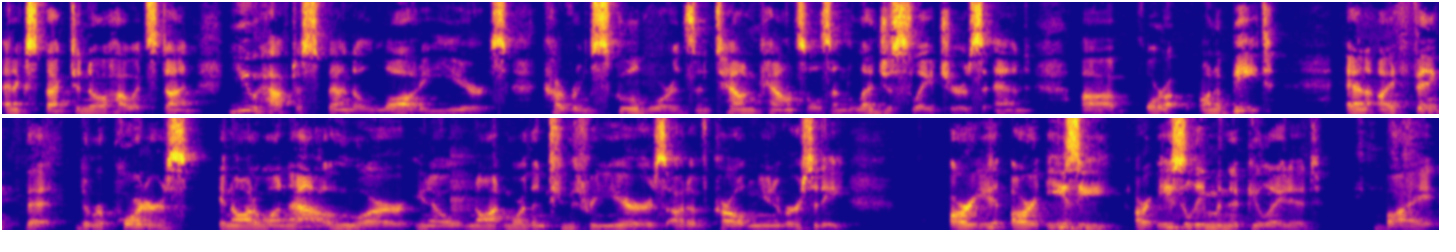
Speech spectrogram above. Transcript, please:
and expect to know how it's done. You have to spend a lot of years covering school boards and town councils and legislatures and uh, or on a beat. And I think that the reporters in Ottawa now who are, you know, not more than two, three years out of Carleton University are are easy are easily manipulated by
